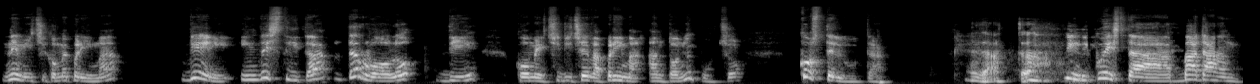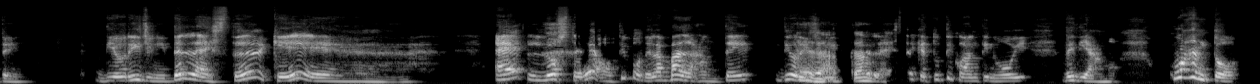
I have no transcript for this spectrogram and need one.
Nemici come prima, vieni investita del ruolo di, come ci diceva prima Antonio Puccio, Costelluta. Esatto. Quindi questa badante di origini dell'Est che è lo stereotipo della ballante di origini esatto. dell'Est che tutti quanti noi vediamo. Quanto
